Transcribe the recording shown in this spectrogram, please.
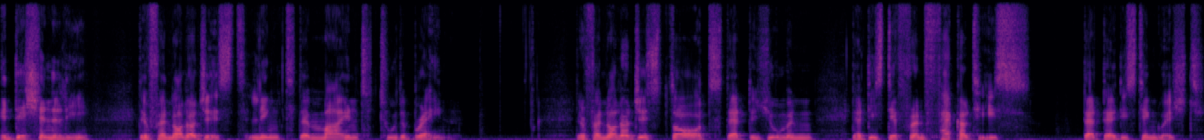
Additionally, the phrenologists linked the mind to the brain. The phrenologists thought that the human, that these different faculties that they distinguished,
